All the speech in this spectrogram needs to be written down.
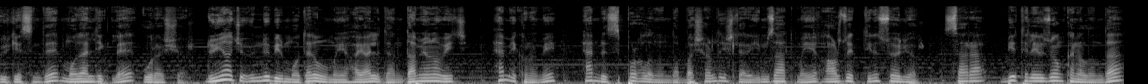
ülkesinde modellikle uğraşıyor. Dünyaca ünlü bir model olmayı hayal eden Damjanovic, hem ekonomi hem de spor alanında başarılı işlere imza atmayı arzu ettiğini söylüyor. Sara bir televizyon kanalında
